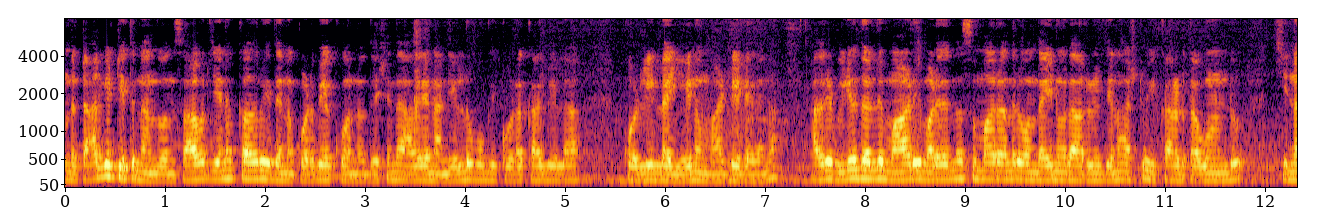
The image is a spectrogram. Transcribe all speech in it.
ಒಂದು ಟಾರ್ಗೆಟ್ ಇತ್ತು ನಂದು. ಒಂದು ಸಾವಿರ ಜನಕ್ಕಾದರೂ ಇದನ್ನು ಕೊಡಬೇಕು ಅನ್ನೋ ಉದ್ದೇಶದಿಂದ, ಆದರೆ ನಾನು ಎಲ್ಲೂ ಹೋಗಿ ಕೊಡೋಕ್ಕಾಗಲಿಲ್ಲ, ಕೊಡಲಿಲ್ಲ, ಏನೂ ಮಾಡಲಿಲ್ಲ ಇದನ್ನು. ಆದರೆ ವಿಡಿಯೋದಲ್ಲಿ ಮಾಡಿ ಮಾಡೋದ್ರಿಂದ ಸುಮಾರು ಅಂದರೆ ಒಂದು ಐನೂರು, ಆರುನೂರು ಜನ ಅಷ್ಟು ಈ ಕಾರ್ಡ್ ತಗೊಂಡು ಚಿನ್ನ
